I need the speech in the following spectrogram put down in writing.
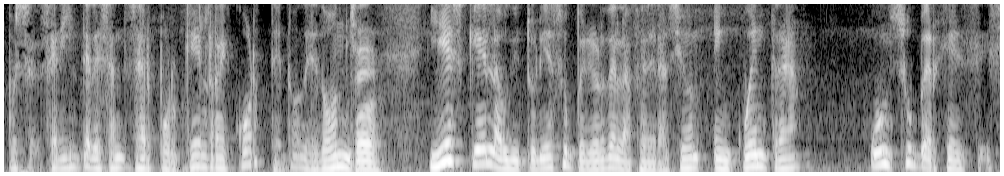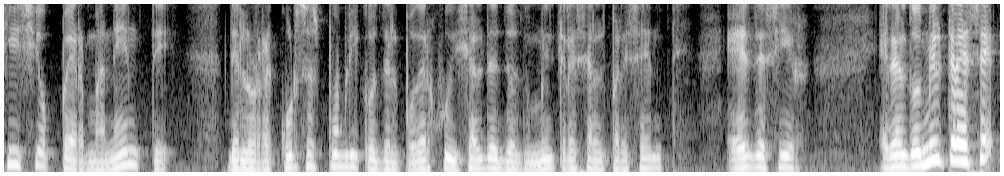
pues sería interesante saber por qué el recorte, ¿no? ¿De dónde? Y es que la Auditoría Superior de la Federación encuentra un subejercicio permanente de los recursos públicos del Poder Judicial desde el 2013 al presente. Es decir, en el 2013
